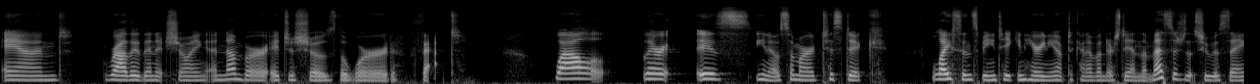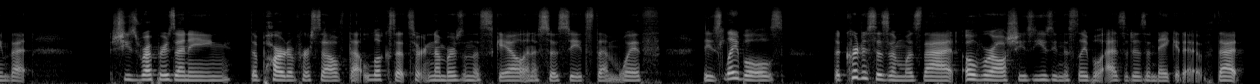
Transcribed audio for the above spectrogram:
and rather than it showing a number, it just shows the word fat. While there is, you know, some artistic license being taken here and you have to kind of understand the message that she was saying that she's representing the part of herself that looks at certain numbers on the scale and associates them with these labels the criticism was that overall she's using this label as it is a negative that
